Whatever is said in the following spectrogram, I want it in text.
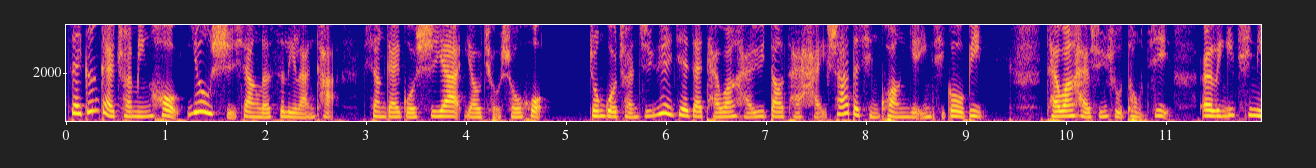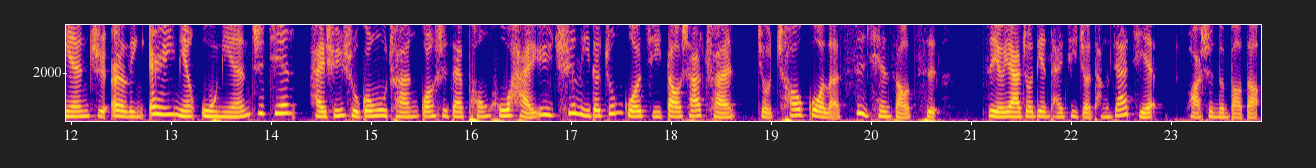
在更改船名后，又驶向了斯里兰卡。向该国施压，要求收货。中国船只越界在台湾海域盗采海沙的情况也引起诟病。台湾海巡署统计，二零一七年至二零二一年五年之间，海巡署公务船光是在澎湖海域驱离的中国籍盗沙船就超过了四千艘次。自由亚洲电台记者唐佳杰，华盛顿报道。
